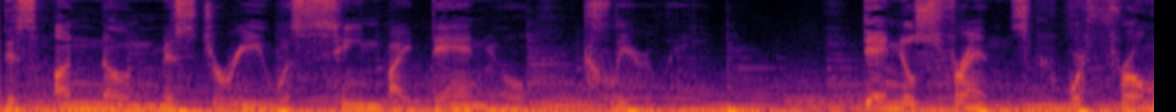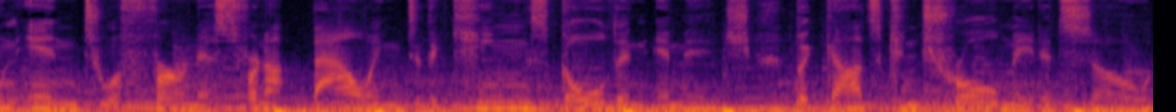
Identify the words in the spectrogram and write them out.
this unknown mystery was seen by Daniel clearly. Daniel's friends were thrown into a furnace for not bowing to the king's golden image, but God's control made it so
